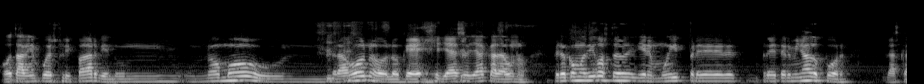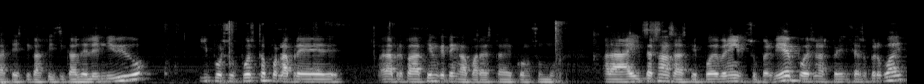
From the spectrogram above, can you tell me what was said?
O también puedes flipar viendo un, un gnomo, un dragón o lo que ya eso ya cada uno. Pero como digo, esto viene muy pre- predeterminado por las características físicas del individuo y por supuesto por la, pre- la preparación que tenga para este consumo. Ahora, hay personas a las que puede venir súper bien, puede ser una experiencia súper guay,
